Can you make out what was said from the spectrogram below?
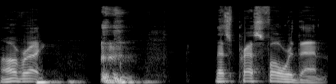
All right. Let's press forward then.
